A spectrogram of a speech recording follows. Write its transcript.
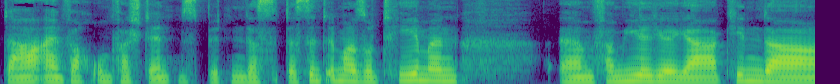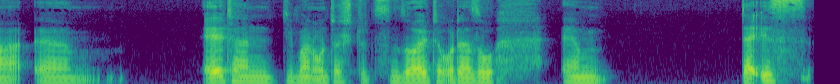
da einfach um Verständnis bitten. Das, das sind immer so Themen, ähm, Familie, ja, Kinder, ähm, Eltern, die man unterstützen sollte oder so. Ähm, da ist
